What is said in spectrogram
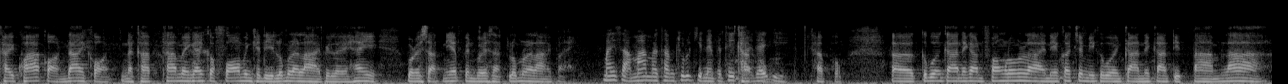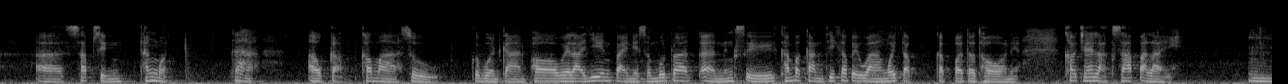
ใครคว้าก่อนได้ก่อนนะครับ ถ้าไม่งั้นก็ฟ้องเป็นคดีล้มละลายไปเลย ให้บริษัทเนี้ยเป็นบริษัทล้มละลายไป ไม่สามารถมาทำธุรกิจในประเทศไทยได้อีก ครับผมเอ่อกระบวนการในการฟ้องล้มละลายเนี่ยก็จะมีกระบวนการในการติดตามล่าเอ่อทรัพย์สินทั้งหมดนะค่ะฮะ เอากลับเข้ามาสู่กระบวนการ พอเวลายื่นไปเนี่ยสมมุติว่าเอ่อหนังสือค้ำประกันที่เขาไปวางไว้กับกับปตทเนี่ยเขาใช้หลักทรัพย์อะไรอืม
